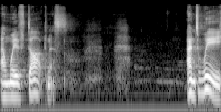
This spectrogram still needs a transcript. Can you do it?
and with darkness. And we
